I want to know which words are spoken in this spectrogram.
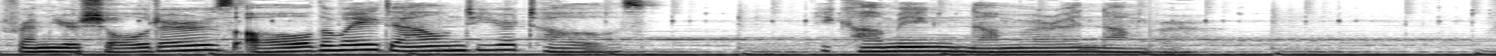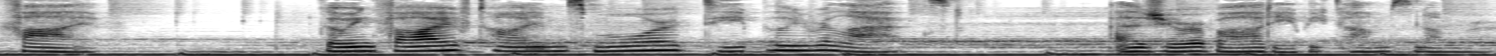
from your shoulders all the way down to your toes, becoming number and number. Five, going five times more deeply relaxed as your body becomes number.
